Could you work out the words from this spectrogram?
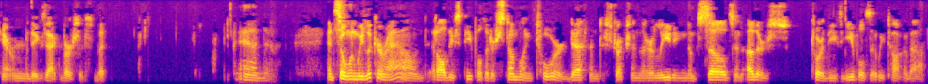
Can't remember the exact verses, but and uh, and so when we look around at all these people that are stumbling toward death and destruction, that are leading themselves and others toward these evils that we talk about,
